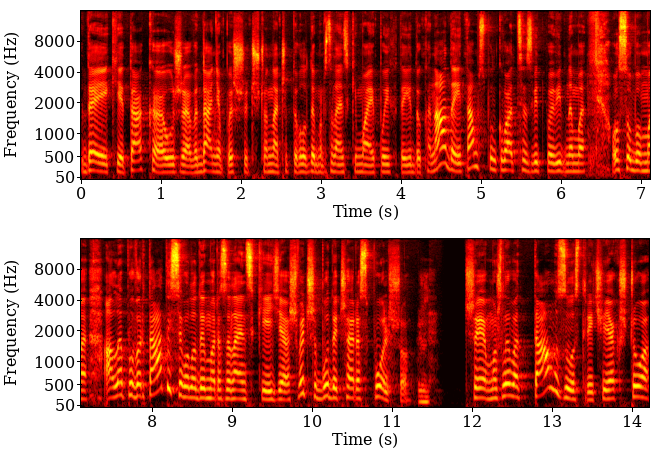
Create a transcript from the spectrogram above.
деякі так е, уже видання пишуть, що, начебто, Володимир Зеленський має поїхати і до Канади, і там спілкуватися з відповідними особами. Але повертатися Володимир Зеленський е, швидше буде через Польщу. Чи можливо там зустріч? Якщо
